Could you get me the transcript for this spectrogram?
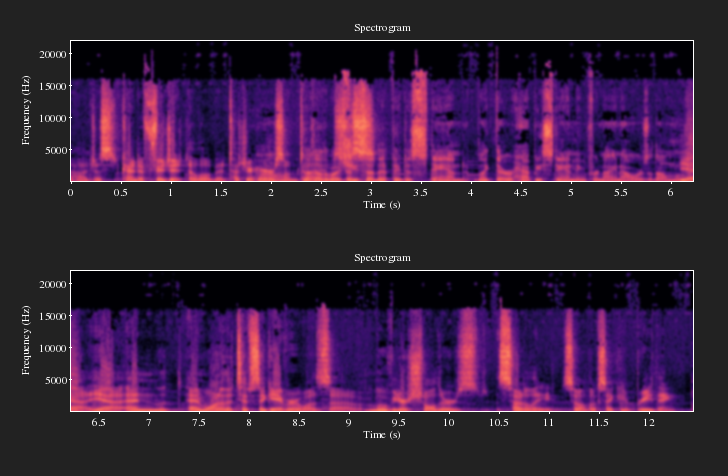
uh, just kind of fidget a little bit, touch your hair sometimes. Because otherwise, she said that they just stand, like they're happy standing for nine hours without moving. Yeah, yeah, and and one of the tips they gave her was uh, move your shoulders subtly so it looks like you're breathing.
